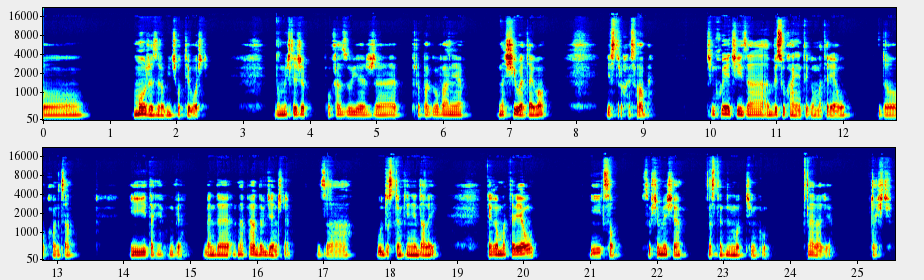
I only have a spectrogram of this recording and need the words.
może zrobić otyłość, no myślę, że pokazuje, że propagowanie na siłę tego jest trochę słabe. Dziękuję Ci za wysłuchanie tego materiału do końca. I tak jak mówię, będę naprawdę wdzięczny za udostępnienie dalej tego materiału. I co? Słyszymy się w następnym odcinku. Na razie. Cześć.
